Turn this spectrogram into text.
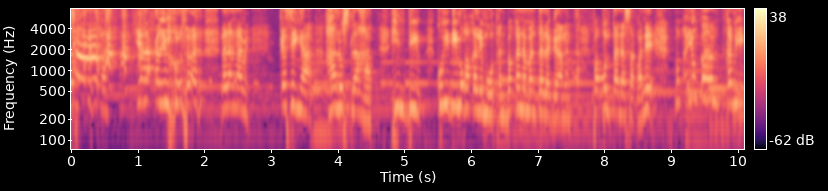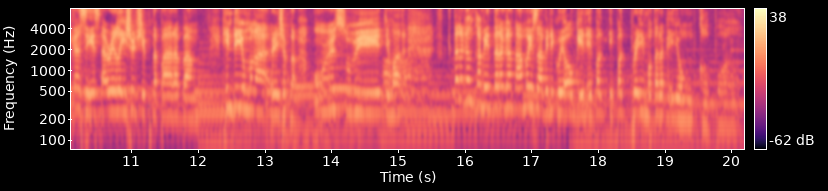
kinakalimutan na lang namin. Kasi nga, halos lahat, hindi, kung hindi mo kakalimutan, baka naman talagang papunta na sa kanya. Mga, yung parang kami kasi is a relationship na para bang, hindi yung mga relationship na, oh, sweet, yung mga, talagang kami, talagang tama yung sabi ni Kuya Ogin, ipag, ipag-pray mo talaga yung couple.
